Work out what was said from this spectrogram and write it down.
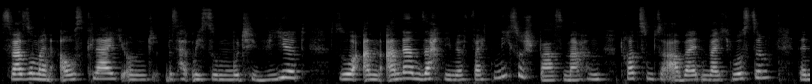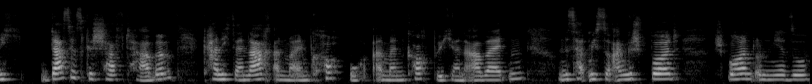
es war so mein Ausgleich und das hat mich so motiviert, so an anderen Sachen, die mir vielleicht nicht so Spaß machen, trotzdem zu arbeiten, weil ich wusste, wenn ich das jetzt geschafft habe, kann ich danach an meinem Kochbuch, an meinen Kochbüchern arbeiten. Und es hat mich so angespornt spornt und mir so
